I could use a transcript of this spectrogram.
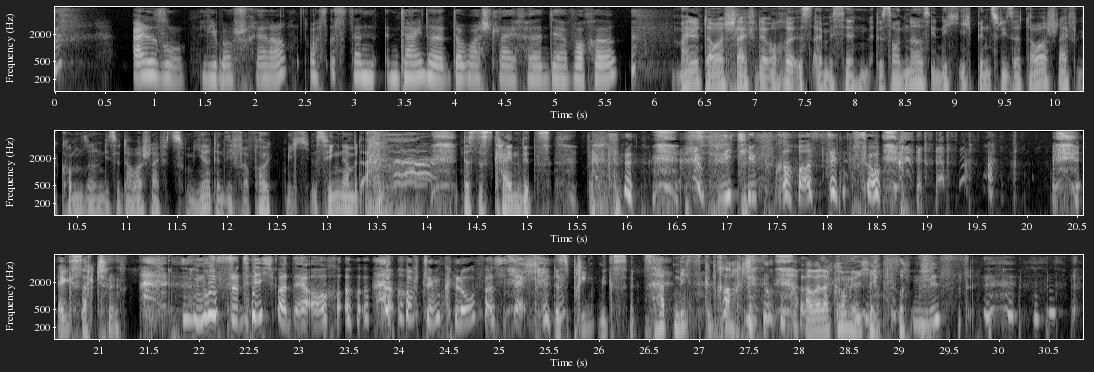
Also, lieber Schredder, was ist denn deine Dauerschleife der Woche? Meine Dauerschleife der Woche ist ein bisschen besonders. Nicht ich bin zu dieser Dauerschleife gekommen, sondern diese Dauerschleife zu mir, denn sie verfolgt mich. Es fing damit an. das ist kein Witz. Wie die Frau aus dem Zoo. Exakt. Musst du dich von der auch auf dem Klo verstecken. Das bringt nichts. Es hat nichts gebracht. Aber da komme ich jetzt. Mist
